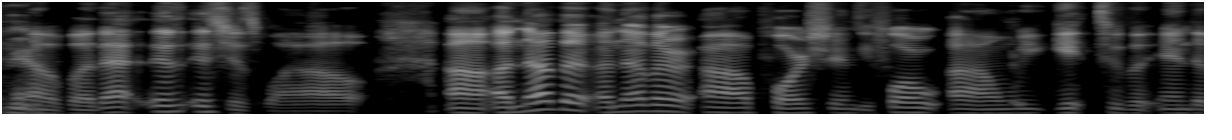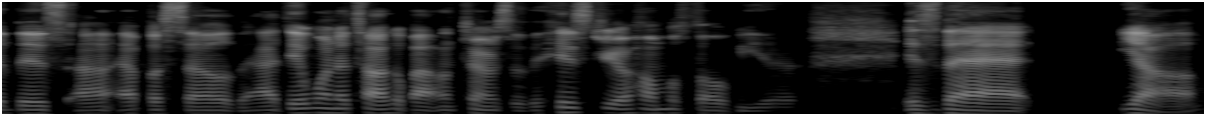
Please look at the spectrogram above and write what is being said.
Yeah. No, but that is it's just wild. Uh, another another uh, portion before um, we get to the end of this uh, episode that I did want to talk about in terms of the history of homophobia is that y'all,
